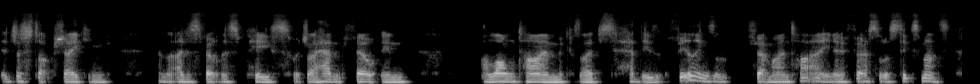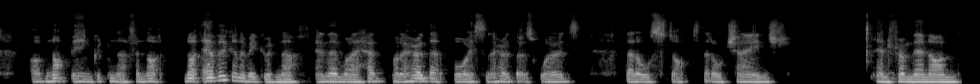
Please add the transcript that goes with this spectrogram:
it just stopped shaking. And i just felt this peace which i hadn't felt in a long time because i just had these feelings throughout my entire you know first sort of six months of not being good enough and not not ever going to be good enough. And then when i had when i heard that voice and i heard those words that all stopped that all changed. And from then on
